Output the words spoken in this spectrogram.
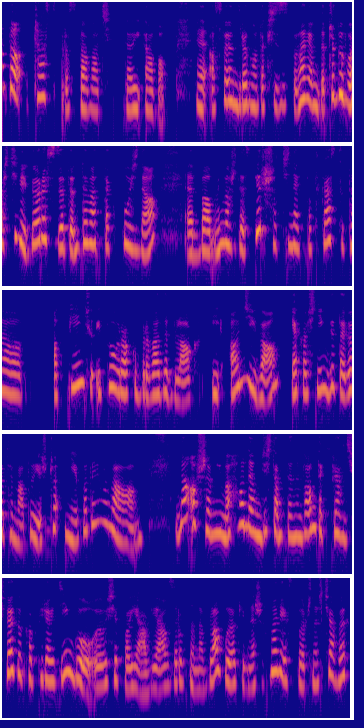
No to czas sprostować to i owo. E, a swoją drogą tak się zastanawiam, dlaczego właściwie biorę się za ten temat tak późno, e, bo mimo, że to jest pierwszy odcinek podcastu, to od pięciu i pół roku prowadzę blog i o dziwo, jakoś nigdy tego tematu jeszcze nie podejmowałam. No owszem, mimochodem gdzieś tam ten wątek prawdziwego copywritingu y, się pojawiał, zarówno na blogu, jak i w naszych mediach społecznościowych,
